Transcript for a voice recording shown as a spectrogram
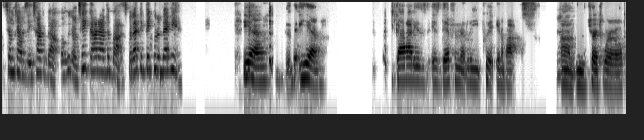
sometimes they talk about, oh, we're gonna take God out of the box, but I think they put him back in. Yeah, yeah. God is is definitely put in a box mm-hmm. um, in the church world.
